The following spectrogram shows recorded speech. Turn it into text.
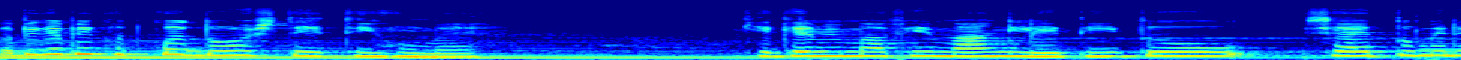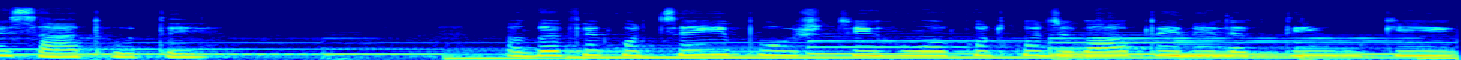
कभी कभी खुद को दोष देती हूँ मैं कि अगर मैं माफ़ी मांग लेती तो शायद तुम मेरे साथ होते। मगर फिर खुद से ही पूछती हूँ और खुद को जवाब देने लगती हूँ कि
